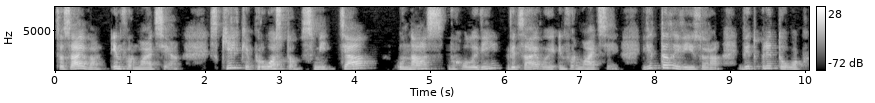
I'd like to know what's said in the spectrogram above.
це зайва інформація. Скільки просто сміття у нас в голові від зайвої інформації, від телевізора, від пліток,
